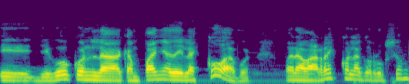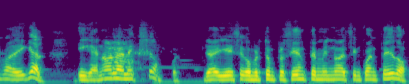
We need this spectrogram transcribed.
Eh, llegó con la campaña de la escoba, pues, para barrer con la corrupción radical y ganó la elección, pues. ¿ya? y ahí se convirtió en presidente en 1952.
